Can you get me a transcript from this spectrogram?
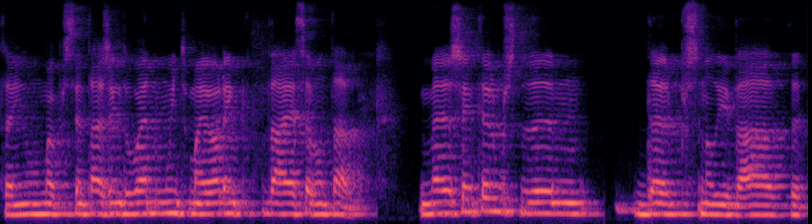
têm uma porcentagem do ano muito maior em que dá essa vontade. Mas em termos de, da personalidade,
